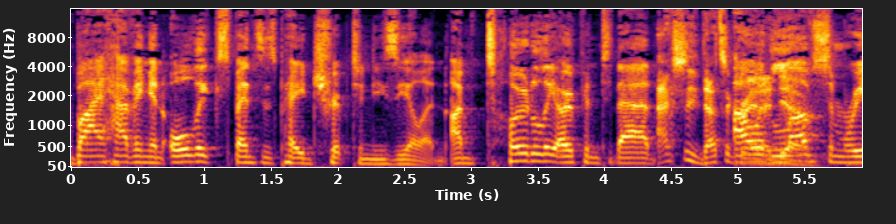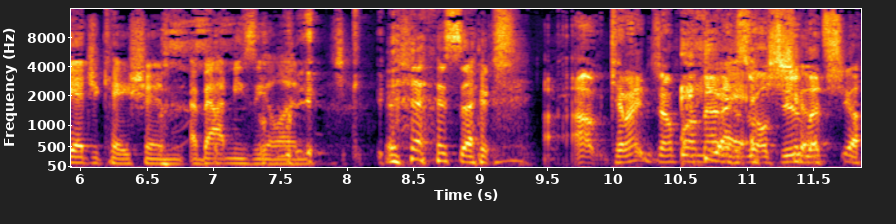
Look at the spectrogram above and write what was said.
by having an all expenses paid trip to New Zealand. I'm totally open to that. Actually, that's a great I would idea. love some re-education about New Zealand. so Uh, can I jump on that Yeah, as well too? sure, let's sure.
